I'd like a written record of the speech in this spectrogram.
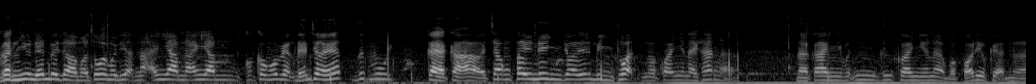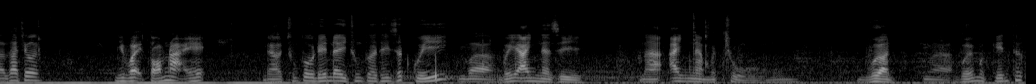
gần như đến bây giờ mà tôi mà điện lại anh em là anh em có công có việc đến chơi hết, rất vui. Kể cả ở trong Tây Ninh cho đến Bình Thuận mà coi như này khác là là các anh vẫn cứ coi như là có điều kiện là ra chơi. như vậy tóm lại ấy là chúng tôi đến đây chúng tôi thấy rất quý Và với anh là gì là anh là một chủ vườn và với một kiến thức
